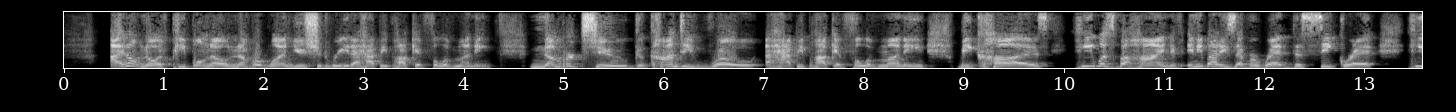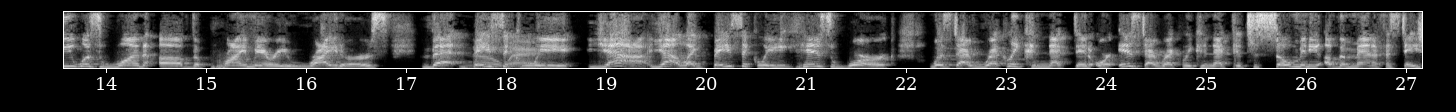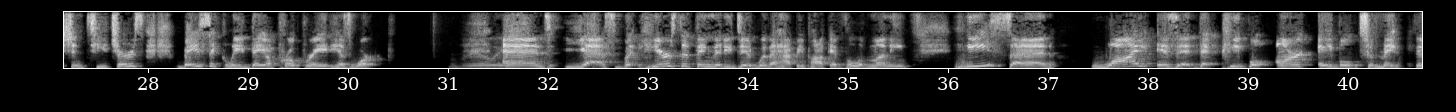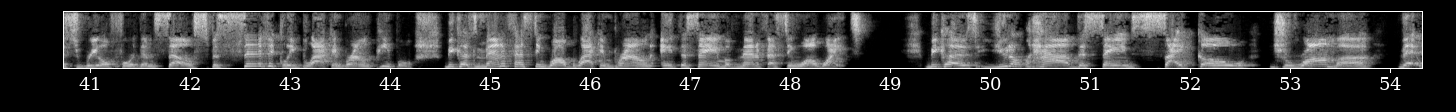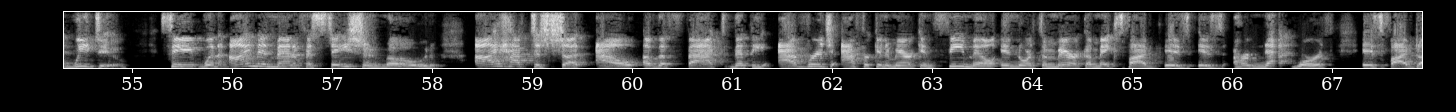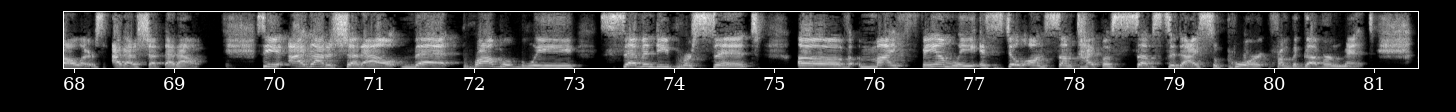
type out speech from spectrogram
I don't know if people know. Number one, you should read A Happy Pocket Full of Money. Number two, Gikandi wrote A Happy Pocket Full of Money because he was behind, if anybody's ever read The Secret, he was one of the primary writers that no basically, way. yeah, yeah, like basically his work was directly connected or is directly connected to so many of the manifestation teachers. Basically, they appropriate his work. Really? And yes, but here's the thing that he did with a happy pocket full of money. He said, why is it that people aren't able to make this real for themselves, specifically black and brown people? Because manifesting while black and brown ain't the same of manifesting while white. Because you don't have the same psycho drama that we do. See, when I'm in manifestation mode, I have to shut out of the fact that the average African American female in North America makes five is is her net worth is five dollars. I got to shut that out. See, I got to shut out that probably 70% of my family is still on some type of subsidized support from the government.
